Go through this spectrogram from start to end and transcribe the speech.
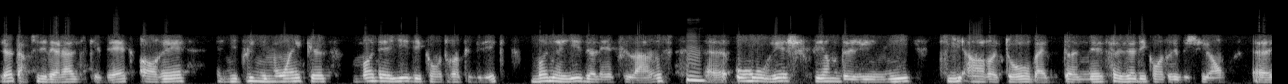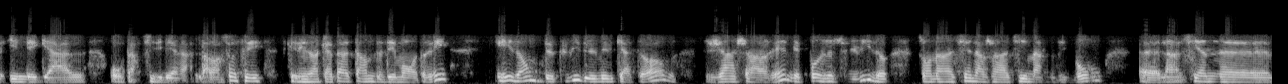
le Parti libéral du Québec aurait ni plus ni moins que monnayer des contrats publics, monnayer de l'influence mm. euh, aux riches firmes de génie qui, en retour, ben, donnaient, faisaient des contributions euh, illégales au Parti libéral. Alors ça, c'est ce que les enquêteurs tentent de démontrer. Et donc, depuis 2014, Jean Charest, mais pas juste lui, là, son ancien argentier Marc Bibot, euh, l'ancienne euh,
